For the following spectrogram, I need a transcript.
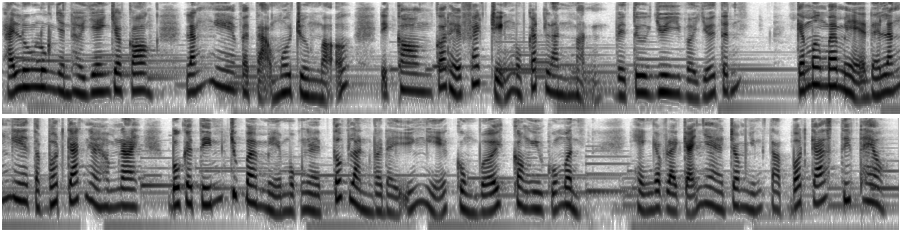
Hãy luôn luôn dành thời gian cho con, lắng nghe và tạo môi trường mở để con có thể phát triển một cách lành mạnh về tư duy và giới tính. Cảm ơn ba mẹ đã lắng nghe tập podcast ngày hôm nay. Boca Tím chúc ba mẹ một ngày tốt lành và đầy ý nghĩa cùng với con yêu của mình. Hẹn gặp lại cả nhà trong những tập podcast tiếp theo.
